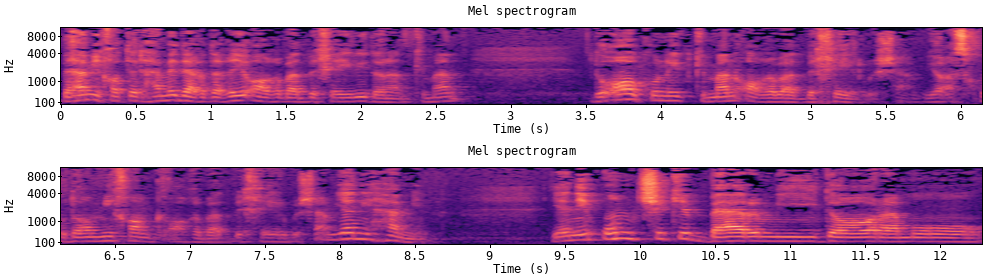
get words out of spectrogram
به همین خاطر همه دغدغه عاقبت به خیری دارن که من دعا کنید که من عاقبت به خیر بشم یا از خدا می‌خوام که عاقبت به خیر بشم. یعنی همین. یعنی اون چه که برمیدارم و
